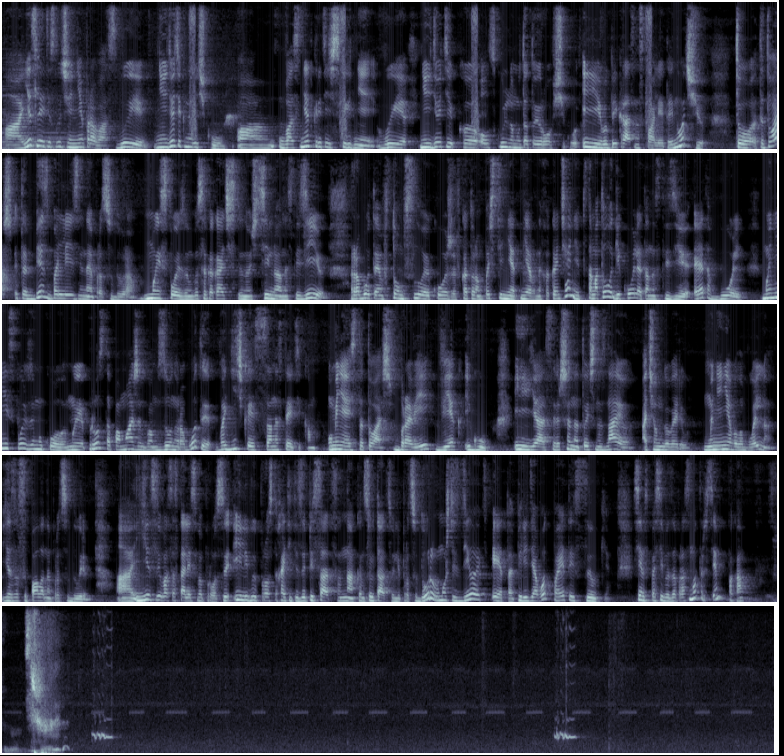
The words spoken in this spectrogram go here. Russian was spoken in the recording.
А если эти случаи не про вас, вы не идете к новичку, а, у вас нет критических дней, вы не идете к олдскульному татуировщику, и вы прекрасно спали этой ночью – то татуаж – это безболезненная процедура. Мы используем высококачественную, очень сильную анестезию, работаем в том слое кожи, в котором почти нет нервных окончаний. Стоматологи колят анестезию – это боль. Мы не используем уколы, мы просто помажем вам зону работы водичкой с анестетиком. У меня есть татуаж бровей, век и губ. И я совершенно точно знаю, о чем говорю. Мне не было больно, я засыпала на процедуре. А если у вас остались вопросы или вы просто хотите записаться на консультацию или процедуру, вы можете сделать это, перейдя вот по этой ссылке. Всем спасибо за просмотр, всем пока!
